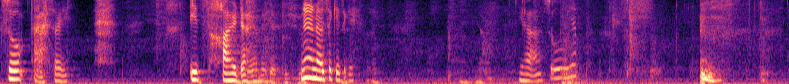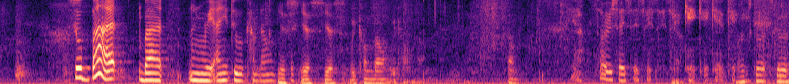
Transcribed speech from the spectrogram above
So ah sorry, it's harder. Okay, let get. No, no, no, it's okay, it's okay. Yeah, so yep. so but but no, no, wait, I need to calm down. Yes, yes, yes. We calm down. We calm down. Calm. Yeah. Sorry, sorry, sorry, sorry, sorry, sorry. Okay, okay, okay, okay. Oh, it's good. It's good.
